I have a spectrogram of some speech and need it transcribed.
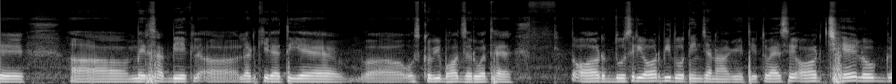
कि मेरे साथ भी एक लड़की रहती है उसको भी बहुत ज़रूरत है। तो और दूसरी और भी दो तीन जन आ गई थी। तो ऐसे और छः लोग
